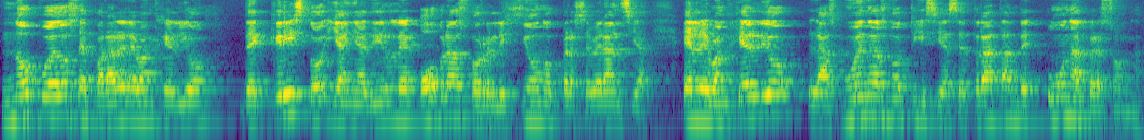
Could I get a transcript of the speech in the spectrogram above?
No puedo separar el Evangelio de Cristo y añadirle obras o religión o perseverancia. El Evangelio, las buenas noticias se tratan de una persona.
